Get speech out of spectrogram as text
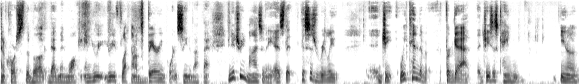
and of course the book Dead Men Walking. And you, re- you reflect on a very important scene about that, and it reminds me is that this is really, uh, we tend to forget that Jesus came, you know,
